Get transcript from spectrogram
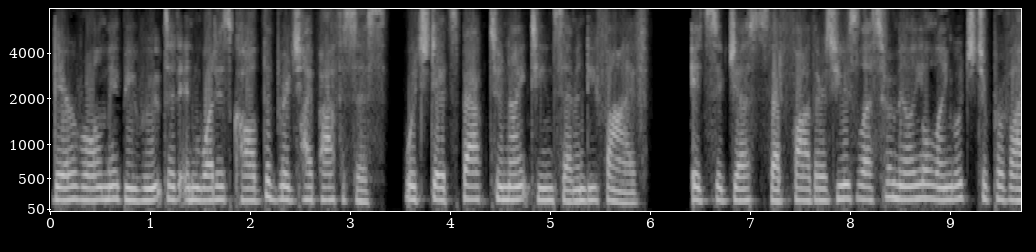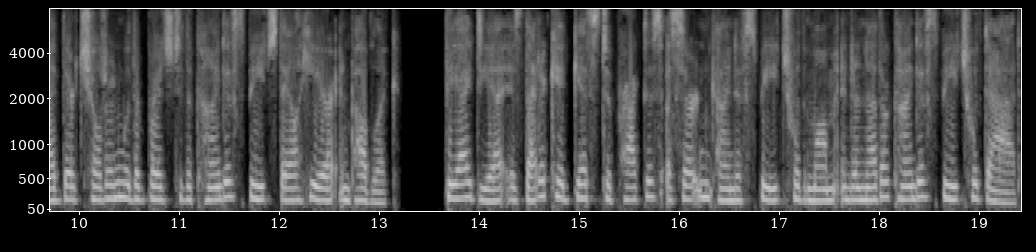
Their role may be rooted in what is called the bridge hypothesis, which dates back to 1975. It suggests that fathers use less familial language to provide their children with a bridge to the kind of speech they'll hear in public. The idea is that a kid gets to practice a certain kind of speech with mom and another kind of speech with dad,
